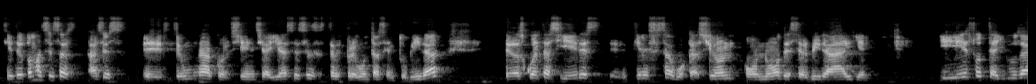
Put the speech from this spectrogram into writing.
si te tomas esas, haces este, una conciencia y haces esas tres preguntas en tu vida, te das cuenta si eres, tienes esa vocación o no de servir a alguien. Y eso te ayuda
